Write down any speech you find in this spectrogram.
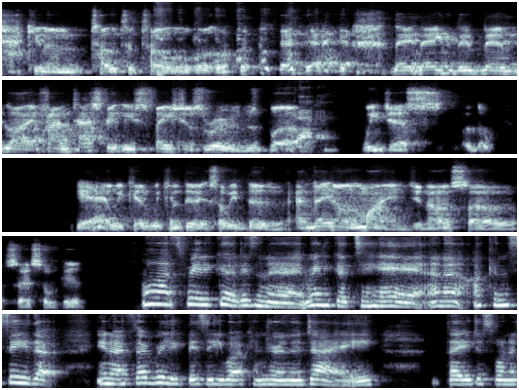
packing them toe to toe. They they they they're like fantastically spacious rooms, but yeah. we just yeah we can we can do it, so we do, and they don't mind, you know. So so it's all good. Well, that's really good, isn't it? Really good to hear, and I, I can see that you know if they're really busy working during the day they just want to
